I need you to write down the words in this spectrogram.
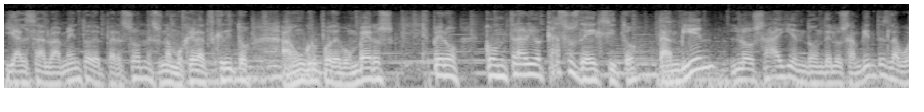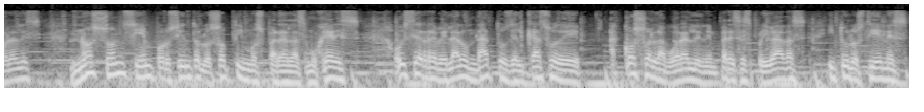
y al salvamento de personas, una mujer adscrito a un grupo de bomberos. Pero, contrario a casos de éxito, también los hay en donde los ambientes laborales no son 100% los óptimos para las mujeres. Hoy se revelaron datos del caso de acoso laboral en empresas privadas y tú los tienes.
